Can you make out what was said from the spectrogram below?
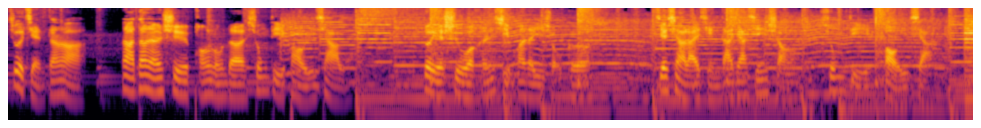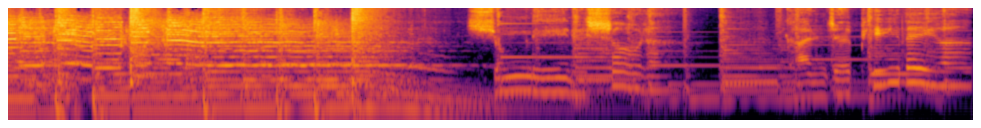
这简单啊，那当然是庞龙的《兄弟抱一下》了。这也是我很喜欢的一首歌。接下来，请大家欣赏《兄弟抱一下》。兄弟，你瘦了，看着疲惫啊，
